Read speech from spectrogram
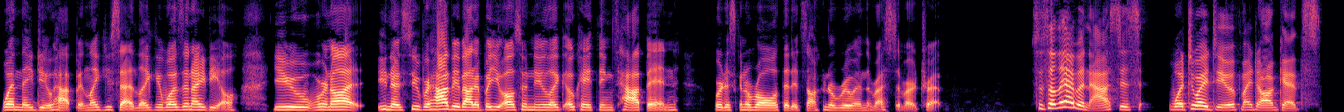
when they do happen. Like you said, like it wasn't ideal. You were not, you know, super happy about it, but you also knew like, okay, things happen. We're just going to roll with it. It's not going to ruin the rest of our trip. So something I've been asked is what do I do if my dog gets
